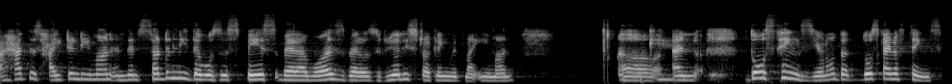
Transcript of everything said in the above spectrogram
i had this heightened iman and then suddenly there was a space where i was where i was really struggling with my iman uh, Okay. and those things you know that those kind of things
